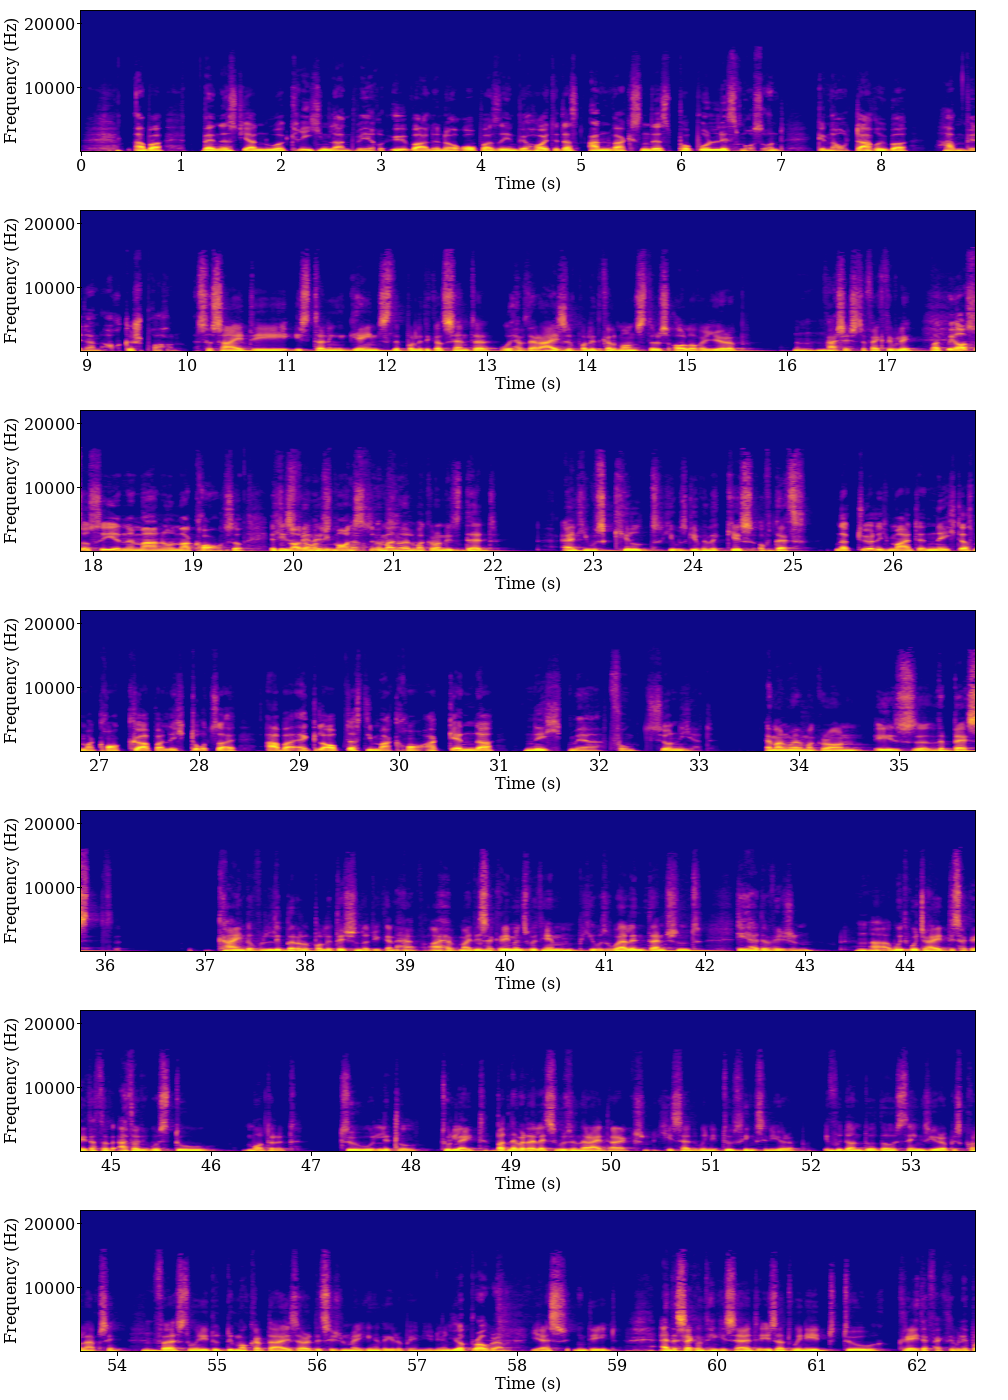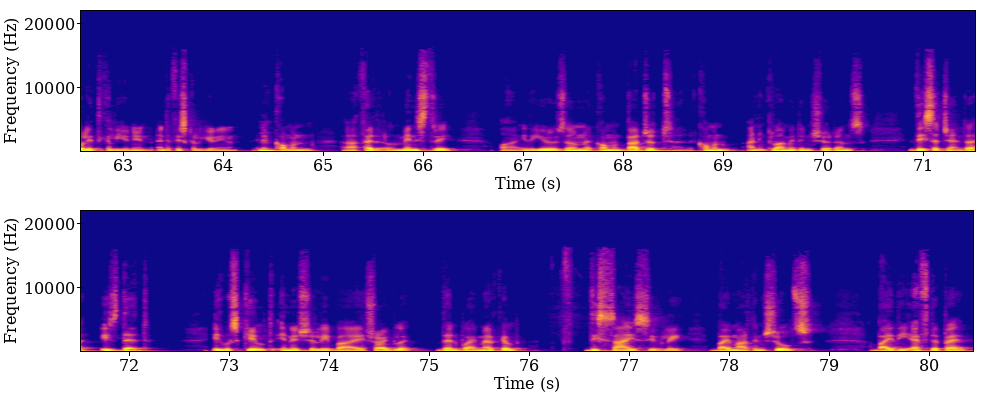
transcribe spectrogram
Aber wenn es ja nur Griechenland wäre, überall in Europa sehen wir heute das Anwachsen des Populismus und genau darüber haben wir dann auch gesprochen. society is turning against the political center. We have the rise of political monsters all over Europe, fascists effectively. What we also see in Emmanuel Macron, so it's He's not only finished. monsters. Uh, Emmanuel Macron is dead. And he was killed, he was given the kiss of death. Natürlich meint er nicht, dass Macron körperlich tot sei, aber er glaubt, dass die Macron-Agenda nicht mehr funktioniert. Emmanuel Macron is uh, the best kind of liberal politician that you can have. I have my disagreements with him. He was well intentioned. He had a vision uh, with which I disagreed. I thought, I thought it was too moderate, too little, too late. But nevertheless, it was in the right direction. He said, we need two things in Europe. If we don't do those things, Europe is collapsing. First, we need to democratize our decision making in the European Union. Your program. Yes, indeed. And the second thing he said is that we need to create effectively a political union and a fiscal union, a common uh, federal ministry uh, in the Eurozone, a common budget, a common unemployment insurance. This agenda is dead. It was killed initially by Schäuble, then by Merkel, decisively by Martin Schulz, by the FDP,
